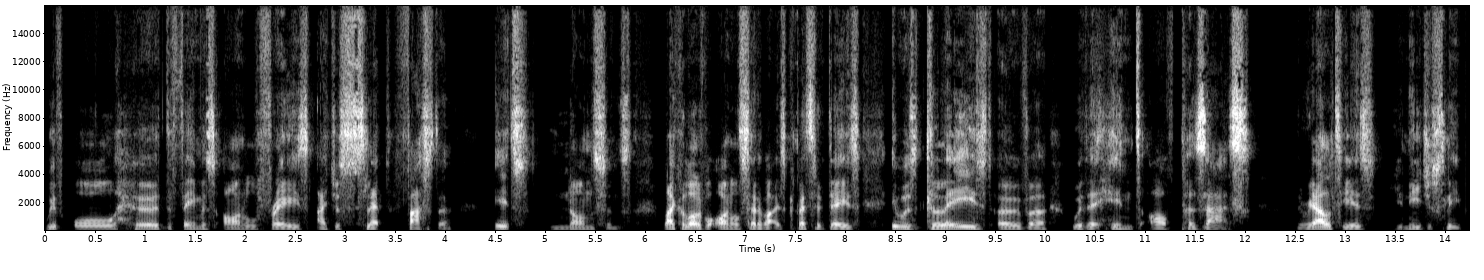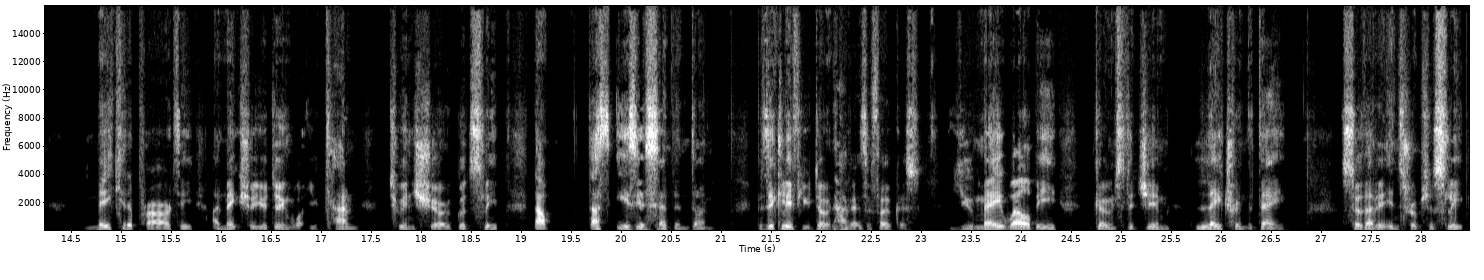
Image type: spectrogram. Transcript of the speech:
We've all heard the famous Arnold phrase, I just slept faster. It's nonsense. Like a lot of what Arnold said about his competitive days, it was glazed over with a hint of pizzazz. The reality is, you need your sleep. make it a priority and make sure you're doing what you can to ensure good sleep. Now, that's easier said than done, particularly if you don't have it as a focus. You may well be going to the gym later in the day so that it interrupts your sleep.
